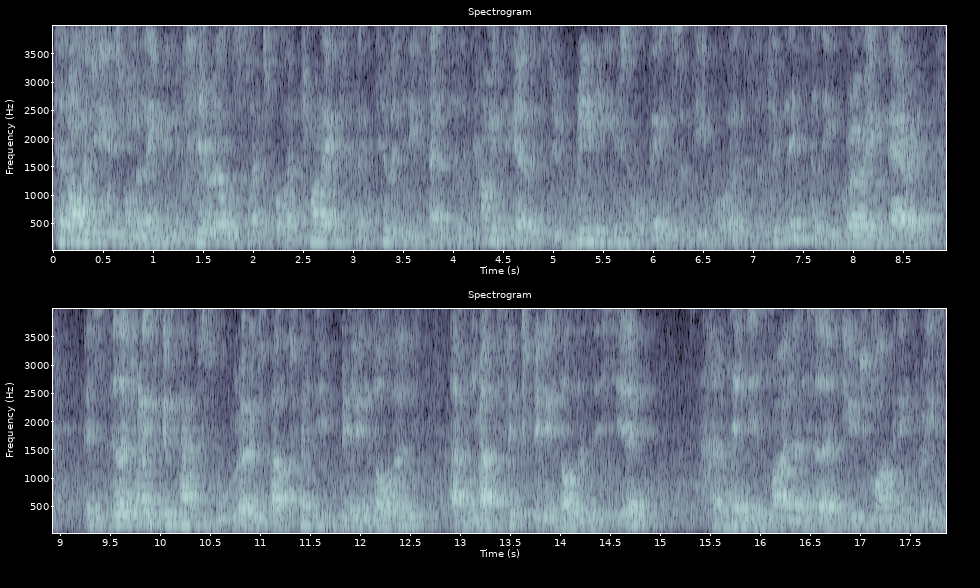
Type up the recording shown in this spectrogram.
technologies from enabling materials, flexible electronics, connectivity, sensors are coming together to do really useful things for people. And it's a significantly growing area. This electronic skin patches will grow to about $20 billion uh, from about $6 billion this year. So in 10 years' time, that's a huge market increase.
